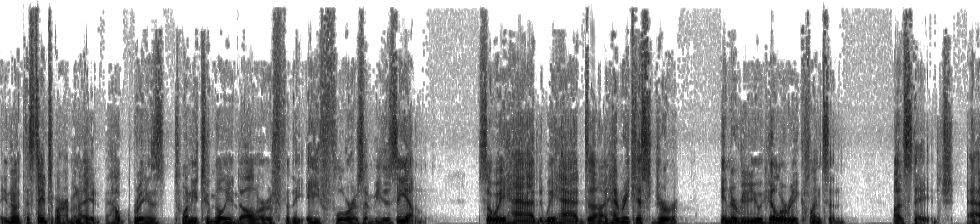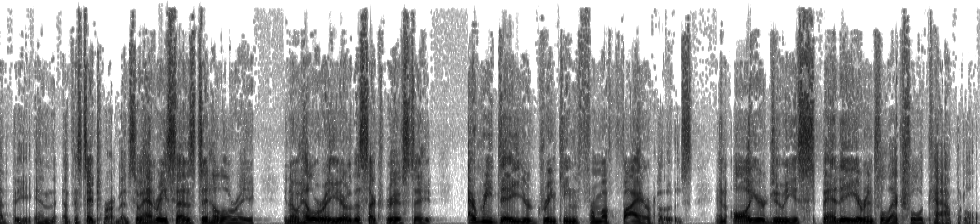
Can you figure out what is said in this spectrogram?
you know, at the State Department. I helped raise twenty-two million dollars for the eighth floor as a museum. So we had we had uh, Henry Kissinger interview Hillary Clinton on stage at the in at the State Department. So Henry says to Hillary, you know, Hillary, you're the Secretary of State. Every day you're drinking from a fire hose, and all you're doing is spending your intellectual capital.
